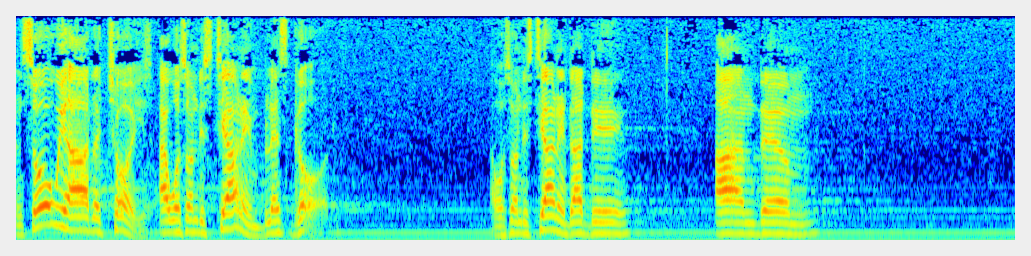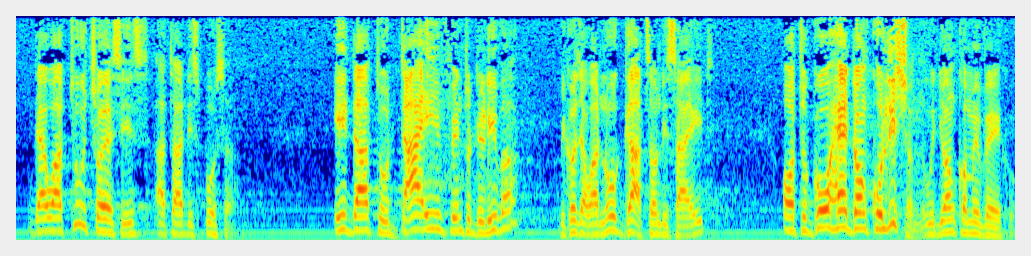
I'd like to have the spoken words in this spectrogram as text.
And so we had a choice. I was on the steering, bless God. I was on the steering that day and um, there were two choices at our disposal either to dive into the river because there were no guards on the side, or to go head on collision with the oncoming vehicle.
